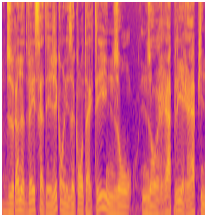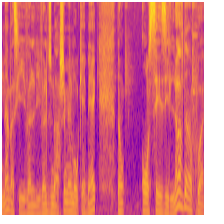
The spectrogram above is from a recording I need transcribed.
durant notre veille stratégique, on les a contactés, ils nous ont, ils nous ont rappelé rapidement rapidement parce qu'ils veulent, ils veulent du marché même au Québec. Donc, on saisit l'offre d'emploi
